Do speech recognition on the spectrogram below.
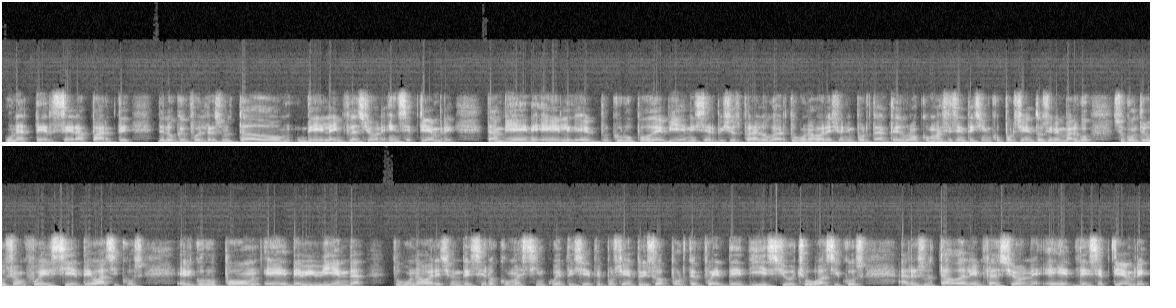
una tercera parte de lo que fue el resultado de la inflación en septiembre. También el, grupo de bienes y servicios para el hogar tuvo una variación importante de 1,65%, sin embargo, su contribución fue 7 básicos. El grupo eh, de vivienda tuvo una variación de 0,57% y su aporte fue de 18 básicos al resultado de la inflación eh, de septiembre.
